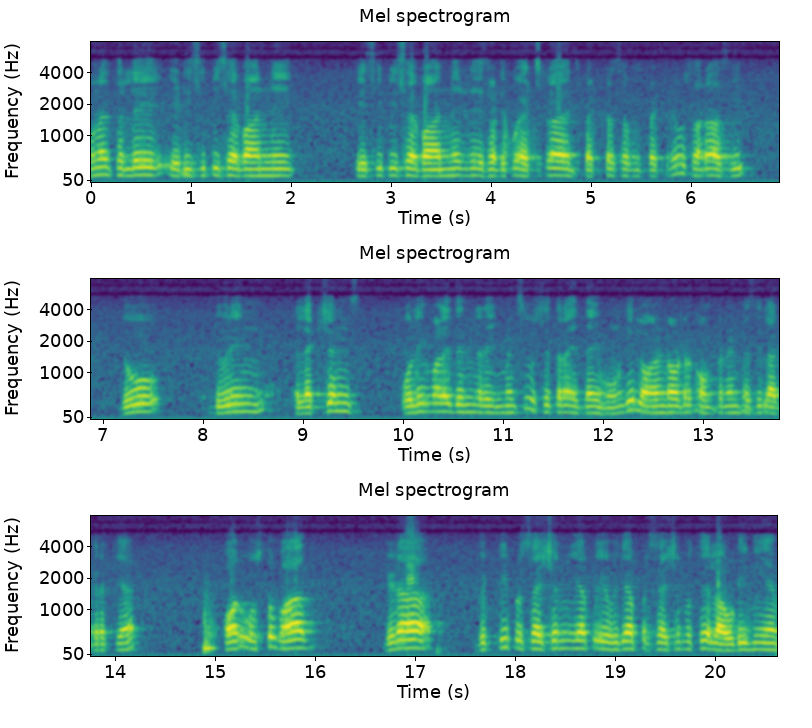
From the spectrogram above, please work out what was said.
ਉਹਨਾਂ ਦੇ ਥੱਲੇ ਏਡੀਸੀਪੀ ਸਾਹਿਬਾਨ ਨੇ ਏਸੀਪੀ ਸਾਹਿਬਾਨ ਨੇ ਜਿਹੜੇ ਸਾਡੇ ਕੋਲ ਐਕਸਟਰਾ ਇੰਸਪੈਕਟਰ ਸਬ ਇੰਸਪੈਕਟਰ ਨੇ, ਉਹ ਸਾਰਾ ਅਸੀਂ ਜੋ ਡਿਊਰਿੰਗ ਇਲੈਕਸ਼ਨਸ ਪੋਲਿੰਗ ਵਾਲੇ ਦਿਨ ਅਰੇਂਜਮੈਂਟ ਸੀ, ਉਸੇ ਤਰ੍ਹਾਂ ਇਦਾਂ ਹੀ ਹੋਣਗੇ। ਲਾਅ ਐਂਡ ਆਰਡਰ ਕੰਪੋਨੈਂਟ ਅਸੀਂ ਲੱਗ ਰੱਖਿਆ। ਔਰ ਉਸ ਤੋਂ ਬਾਅਦ ਜਿਹੜਾ ਵਿਕਟਰੀ ਪ੍ਰੋਸੈਸ਼ਨ ਜਾਂ ਕੋਈ ਇਹੋ ਜਿਹਾ ਪ੍ਰੋਸੈਸ਼ਨ ਉੱਥੇ ਅਲਾਉਡ ਹੀ ਨਹੀਂ ਹੈ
